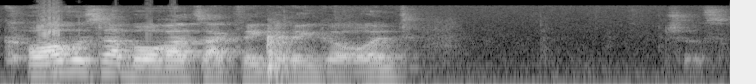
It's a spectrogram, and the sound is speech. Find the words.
Corvus Labora, Zack, Winke, Winke und tschüss.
